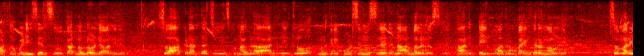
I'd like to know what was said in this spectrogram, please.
ఆర్థోపెడిషియన్స్ కర్నూలులో ఉండేవాడిని నేను. సో అక్కడంతా చూపించుకున్నా కూడా అన్నింట్లో మనకి రిపోర్ట్స్ ఏమొస్తున్నాయంటే నార్మల్ అని వస్తున్నాయి. కానీ పెయిన్ మాత్రం భయంకరంగా ఉండేది. సో మరి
